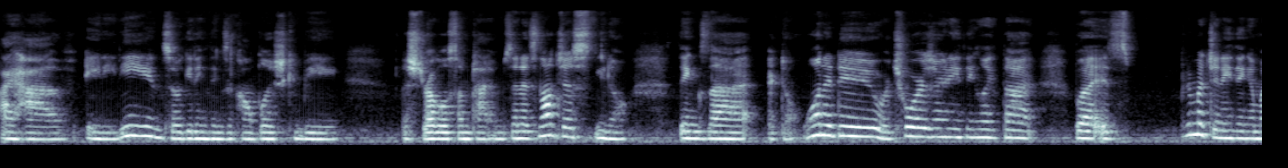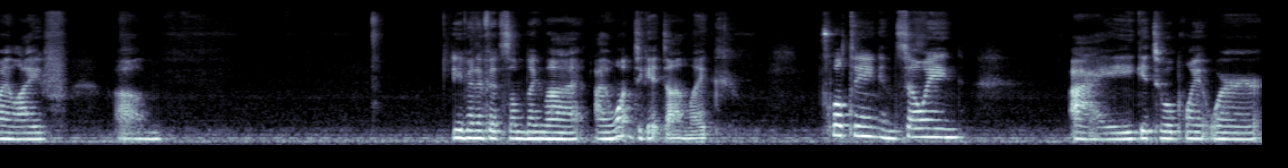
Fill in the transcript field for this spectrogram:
I have ADD, and so getting things accomplished can be a struggle sometimes. And it's not just, you know, things that I don't want to do or chores or anything like that, but it's pretty much anything in my life. Um, even if it's something that I want to get done, like quilting and sewing, I get to a point where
